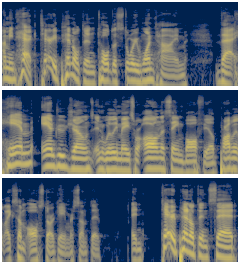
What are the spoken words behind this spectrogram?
I mean, heck, Terry Pendleton told a story one time that him, andruw Jones, and Willie Mays were all in the same ball field, probably like some all star game or something. And Terry Pendleton said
